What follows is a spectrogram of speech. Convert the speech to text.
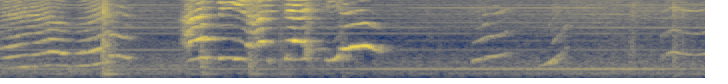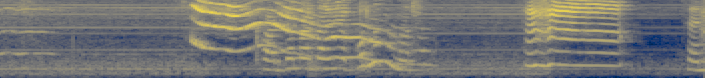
Abi acıyor. Kardan adam yapalım mı? Sen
